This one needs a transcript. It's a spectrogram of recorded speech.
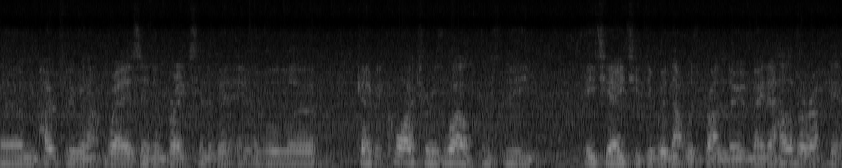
Um, hopefully when that wears in and breaks in a bit it will uh, get a bit quieter as well as the ET80 did when that was brand new. It made a hell of a racket.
